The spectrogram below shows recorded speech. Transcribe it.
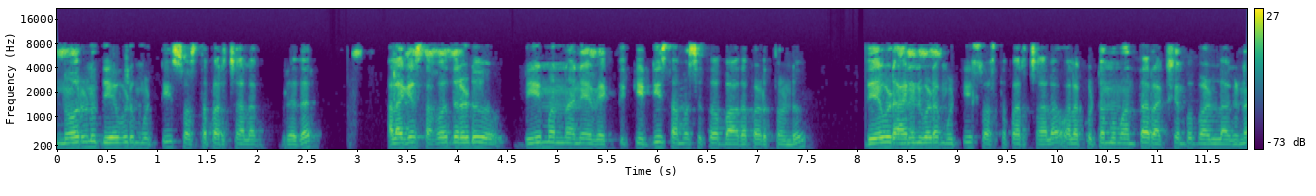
నోరును దేవుడు ముట్టి స్వస్థపరచాల బ్రదర్? అలాగే సహోదరుడు భీమన్ అనే వ్యక్తి కిడ్నీ సమస్యతో బాధపడుతుండు. దేవుడు ఆయనను కూడా ముట్టి స్వస్థపరచాలా? వాళ్ళ కుటుంబం అంతా రక్షింపబడలాగిన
